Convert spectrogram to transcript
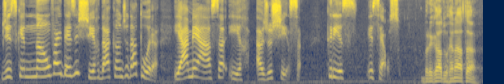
diz que não vai desistir da candidatura e ameaça ir à justiça. Cris e Celso. Obrigado, Renata.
